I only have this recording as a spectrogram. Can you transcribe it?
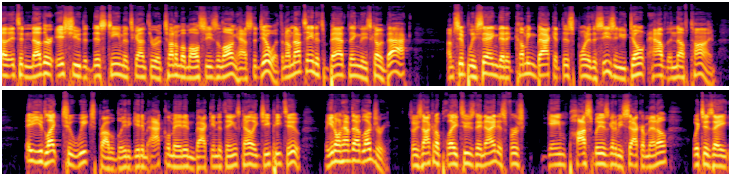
Uh, it's another issue that this team that's gone through a ton of them all season long has to deal with. And I'm not saying it's a bad thing that he's coming back. I'm simply saying that at coming back at this point of the season, you don't have enough time. Maybe you'd like two weeks probably to get him acclimated and back into things, kind of like GP2. But you don't have that luxury. So he's not going to play Tuesday night. His first game possibly is going to be Sacramento, which is a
